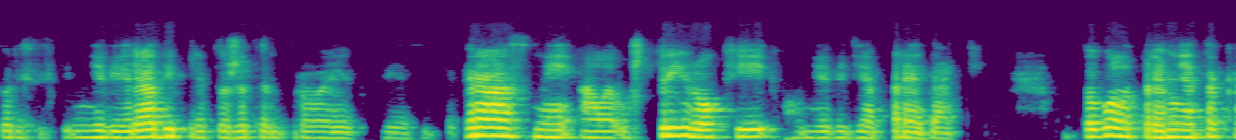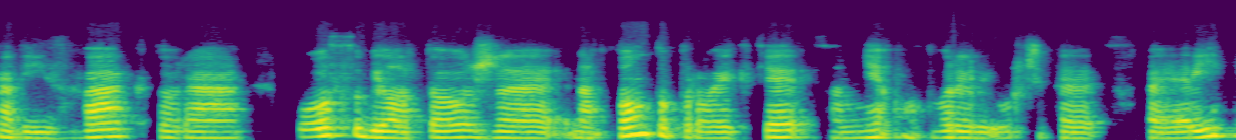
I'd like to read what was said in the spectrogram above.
ktorý si s tým nevie rady, pretože ten projekt je krásny, ale už tri roky ho nevedia predať. To bola pre mňa taká výzva, ktorá pôsobila to, že na tomto projekte sa mne otvorili určité sféry,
